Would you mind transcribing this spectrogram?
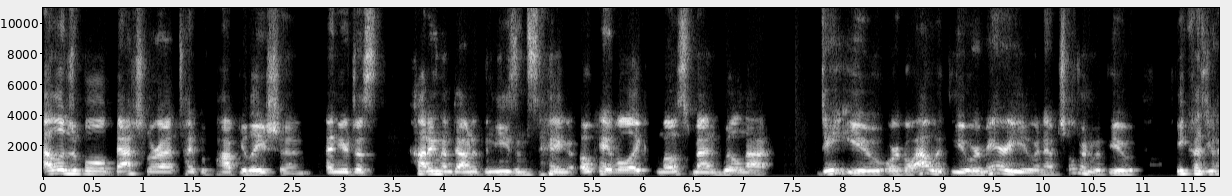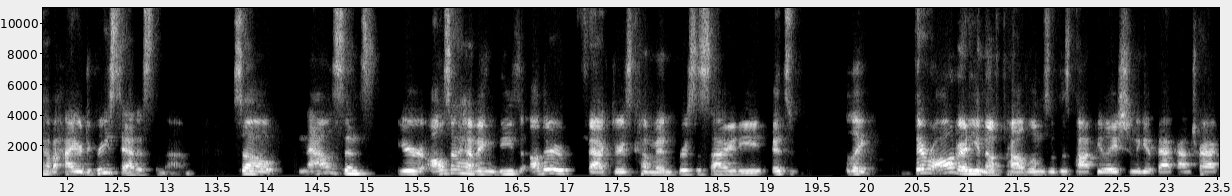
eligible bachelorette type of population, and you're just cutting them down at the knees and saying, okay, well, like most men will not date you or go out with you or marry you and have children with you because you have a higher degree status than them. So now since you're also having these other factors come in for society, it's like there were already enough problems with this population to get back on track.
